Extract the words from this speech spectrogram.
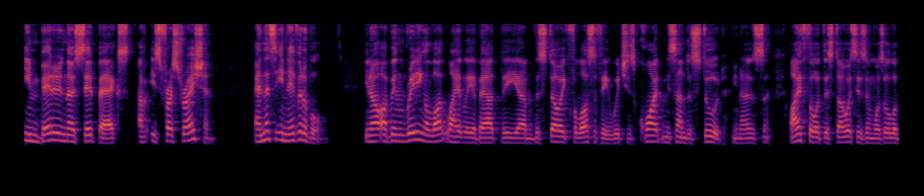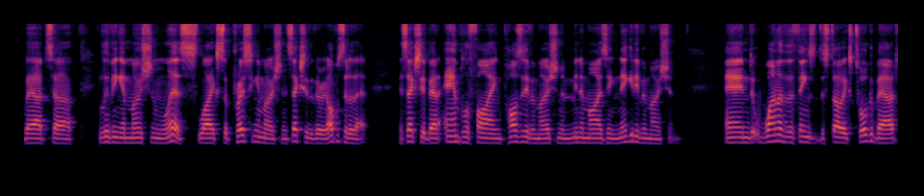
Embedded in those setbacks is frustration, and that's inevitable. You know, I've been reading a lot lately about the um, the Stoic philosophy, which is quite misunderstood. You know, I thought the Stoicism was all about uh, living emotionless, like suppressing emotion. It's actually the very opposite of that. It's actually about amplifying positive emotion and minimizing negative emotion. And one of the things that the Stoics talk about,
